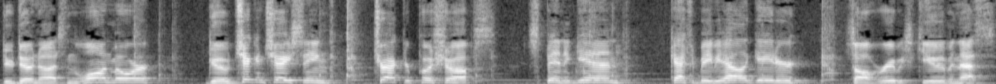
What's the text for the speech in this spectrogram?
do donuts in the lawnmower, go chicken chasing, tractor push-ups, spin again, catch a baby alligator, solve Rubik's Cube, and that's,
